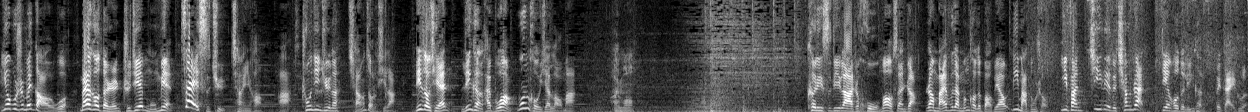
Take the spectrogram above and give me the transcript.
又不是没搞过。Michael 等人直接蒙面，再次去抢银行啊！冲进去呢，抢走了希拉。临走前，林肯还不忘问候一下老妈。Hi, Mom. 克里斯蒂娜是火冒三丈，让埋伏在门口的保镖立马动手。一番激烈的枪战，殿后的林肯被逮住了。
